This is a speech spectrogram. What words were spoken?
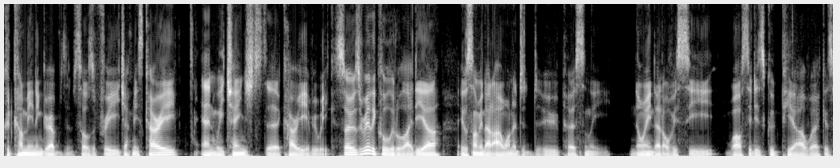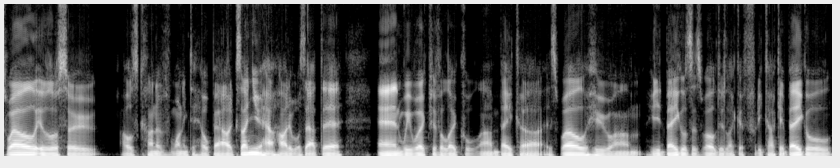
could come in and grab themselves a free Japanese curry. And we changed the curry every week. So it was a really cool little idea. It was something that I wanted to do personally, knowing that obviously, whilst it is good PR work as well, it was also, I was kind of wanting to help out because I knew how hard it was out there. And we worked with a local um, baker as well who um, who did bagels as well, did like a furikake bagel.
